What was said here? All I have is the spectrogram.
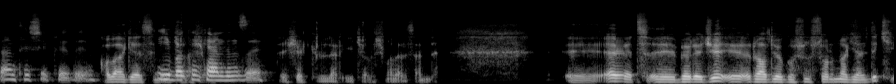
Ben teşekkür ederim. Kolay gelsin. İyi bakın çalışmalar. kendinize. Teşekkürler. iyi çalışmalar sende. Evet, böylece Radyo Agos'un sonuna geldik.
